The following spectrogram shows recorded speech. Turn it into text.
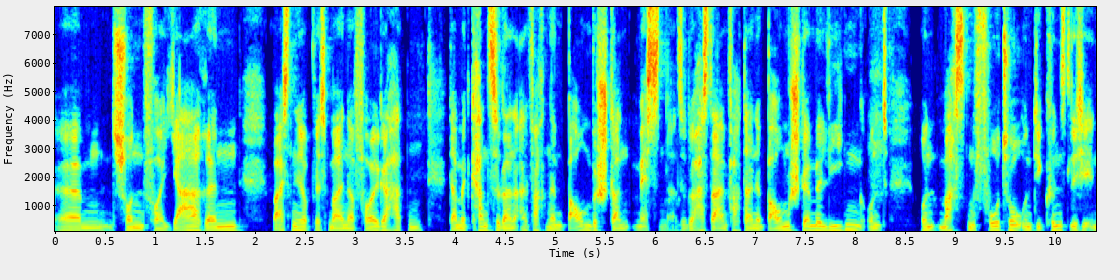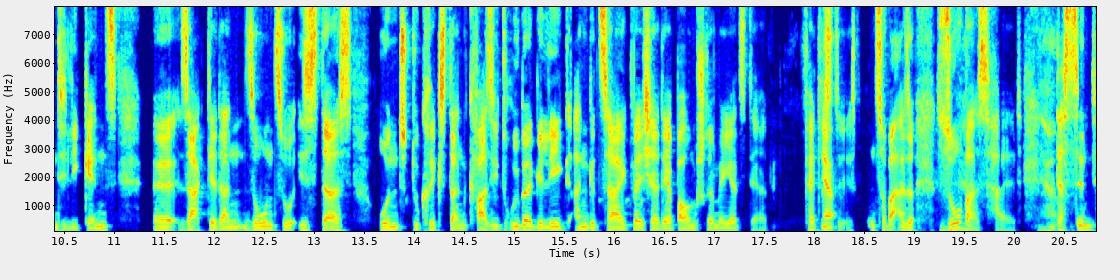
ähm, schon vor Jahren, weiß nicht, ob wir es mal in der Folge hatten. Damit kannst du dann einfach einen Baumbestand messen. Also du hast da einfach deine Baumstämme liegen und, und machst ein Foto und die künstliche Intelligenz äh, sagt dir dann, so und so ist das. Und du kriegst dann quasi drüber gelegt, angezeigt, welcher der Baumstämme jetzt der fetteste ja. ist und so weiter. Also sowas halt. Ja. Das sind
